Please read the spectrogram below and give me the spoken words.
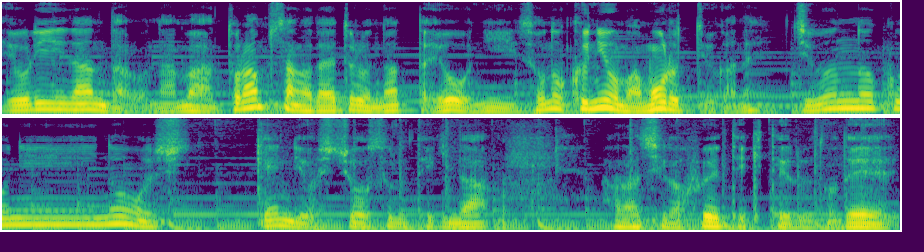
よりなんだろうな、まあ、トランプさんが大統領になったようにその国を守るっていうかね自分の国のし権利を主張する的な話が増えてきてるので、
